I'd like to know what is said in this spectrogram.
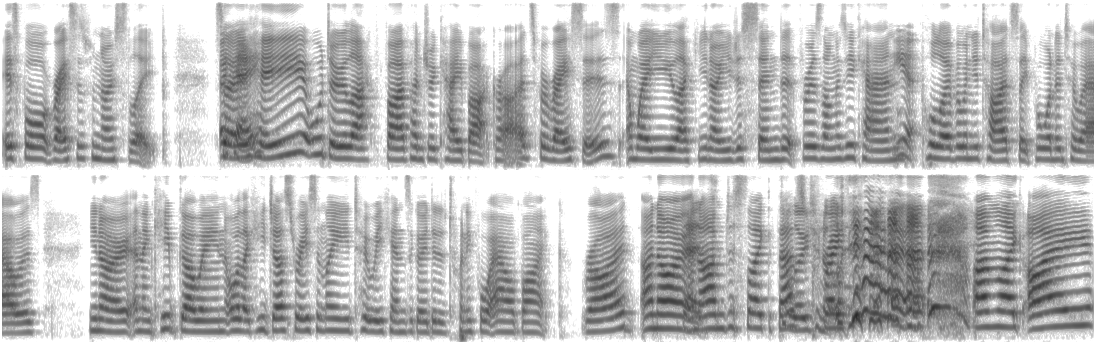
Is for races with no sleep. So Okay. he will do like 500k bike rides for races, and where you like, you know, you just send it for as long as you can. Yeah. Pull over when you're tired, sleep for one or two hours, you know, and then keep going. Or like he just recently, two weekends ago, did a 24 hour bike ride. I know, and I'm just like, that's delusional. crazy. Yeah. I'm like, I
